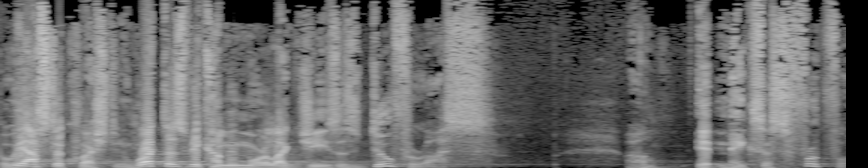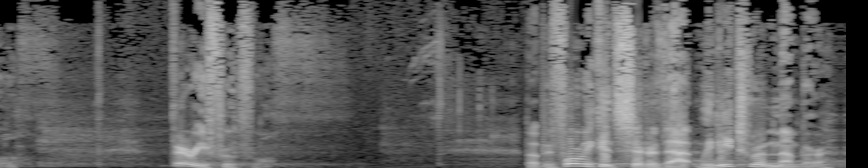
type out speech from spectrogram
But we ask the question what does becoming more like Jesus do for us? Well, it makes us fruitful, very fruitful. But before we consider that, we need to remember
